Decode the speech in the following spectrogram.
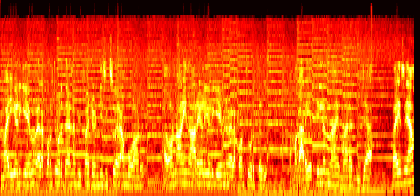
ഇമാര് ഈ ഒരു ഗെയിം വില കുറച്ച് കൊടുത്ത് തന്നെ ഫിഫ ട്വന്റി സിക്സ് വരാൻ പോവാണ്. അതുകൊണ്ടാണ് ഈ നാറികൾ ഈ ഒരു ഗെയിമിന് വില കുറച്ച് കൊടുത്തത്. നമുക്ക് അറിയത്തില്ലെന്നാ ഇമാരെ വിചാ ഗൈസ് ഞാൻ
